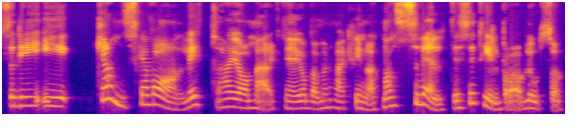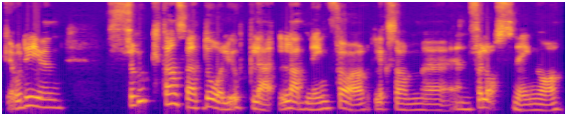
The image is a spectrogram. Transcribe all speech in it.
Så det är ganska vanligt, har jag märkt när jag jobbar med de här kvinnorna, att man svälter sig till bra blodsocker. Och det är ju en fruktansvärt dålig uppladdning för liksom, eh, en förlossning och,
